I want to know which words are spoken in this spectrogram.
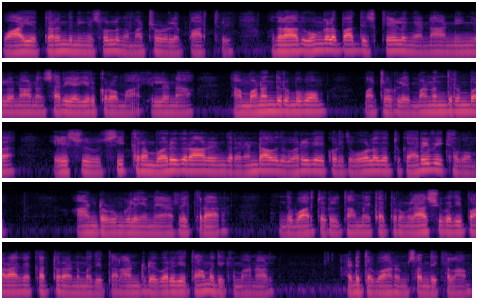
வாயை திறந்து நீங்கள் சொல்லுங்கள் மற்றவர்களை பார்த்து. முதலாவது உங்களை பார்த்து கேளுங்க நான் நீங்களும் நானும் சரியாக இருக்கிறோமா? இல்லைன்னா நாம் மனம் திரும்புவோம். மற்றவர்களை மனம் திரும்ப இயேசு சீக்கிரம் வருகிறார் என்கிற ரெண்டாவது வருகை குறித்து உலகத்துக்கு அறிவிக்கவும் ஆண்டவர் உங்களை என்னை அழைக்கிறார். இந்த வார்த்தைகள் தாமே கர்த்தர் உங்களை ஆசிர்வதிப்பாராக. கர்த்தர் அனுமதித்தால் ஆண்டுடைய வருகை தாமதிக்குமானால் அடுத்த வாரம் சந்திக்கலாம்.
